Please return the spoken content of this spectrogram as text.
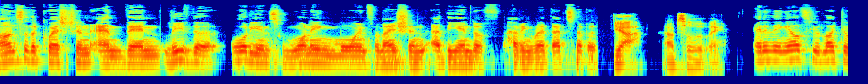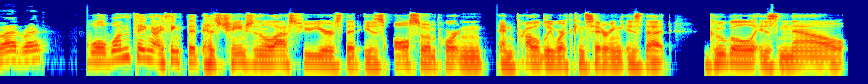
answer the question and then leave the audience wanting more information at the end of having read that snippet. Yeah, absolutely. Anything else you'd like to add, Rand? Well, one thing I think that has changed in the last few years that is also important and probably worth considering is that Google is now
